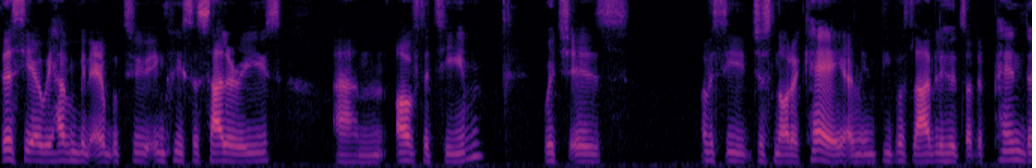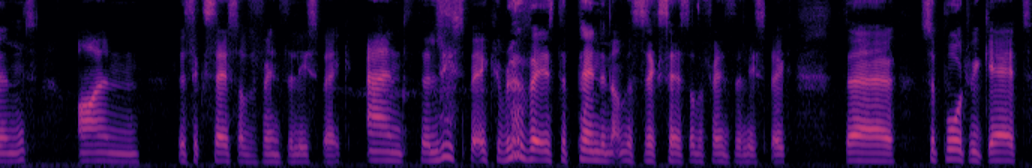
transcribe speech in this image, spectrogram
This year we haven't been able to increase the salaries um, of the team, which is obviously just not okay. I mean, people's livelihoods are dependent on the success of the Friends of the Liesbeek, and the Liesbeek River is dependent on the success of the Friends of the Liesbeek. The support we get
